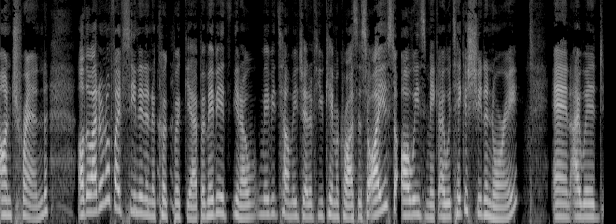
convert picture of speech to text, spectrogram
on trend. Although I don't know if I've seen it in a cookbook yet, but maybe it's, you know, maybe tell me, Jen, if you came across this. So I used to always make, I would take a sheet of nori and I would,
